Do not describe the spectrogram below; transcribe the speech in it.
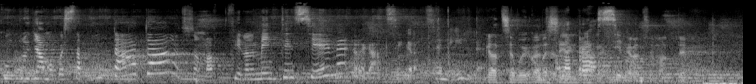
concludiamo questa puntata. Insomma, finalmente insieme. Ragazzi, grazie mille. Grazie a voi come Alla sempre. prossima. Grazie Matte.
